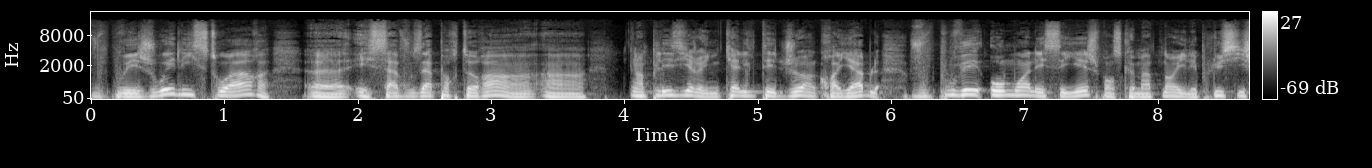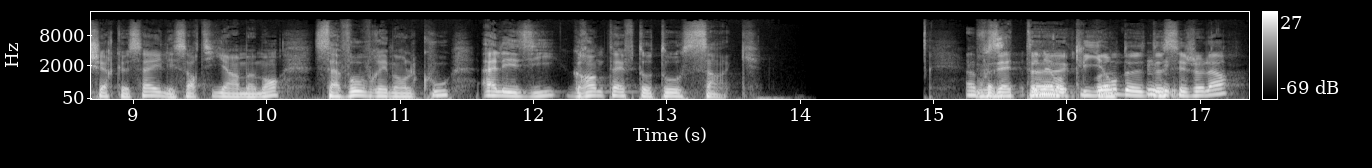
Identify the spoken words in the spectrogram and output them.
Vous pouvez jouer l'histoire euh, et ça vous apportera un, un, plaisir et une qualité de jeu incroyable. Vous pouvez au moins l'essayer. Je pense que maintenant il est plus si cher que ça. Il est sorti il y a un moment. Ça vaut vraiment le coup. Allez-y, Grand Theft Auto 5. Ah, vous êtes euh, client de, de ces jeux-là?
